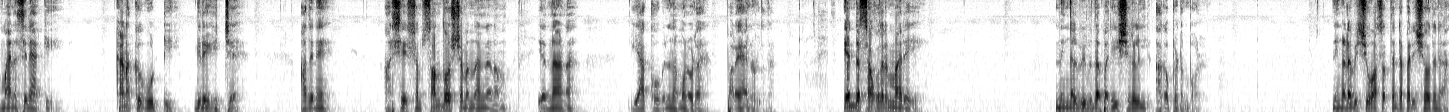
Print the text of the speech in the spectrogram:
മനസ്സിലാക്കി കണക്ക് കൂട്ടി ഗ്രഹിച്ച് അതിനെ അശേഷം സന്തോഷമെന്നെണ്ണണം എന്നാണ് യാക്കോബിന് നമ്മളോട് പറയാനുള്ളത്. എന്റെ സഹോദരന്മാരെ നിങ്ങൾ വിവിധ പരീക്ഷകളിൽ അകപ്പെടുമ്പോൾ നിങ്ങളുടെ വിശ്വാസത്തിന്റെ പരിശോധന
